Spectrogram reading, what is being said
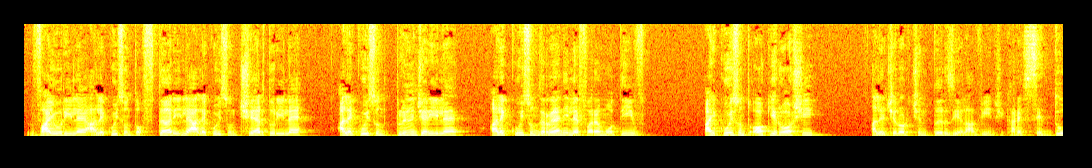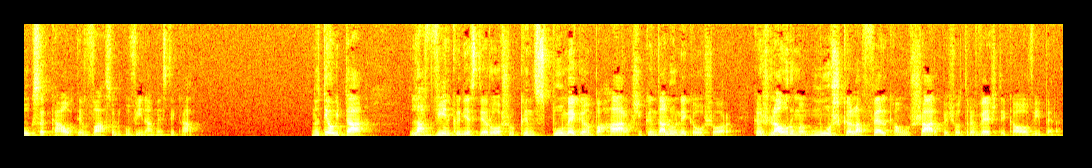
vaiurile, ale cui sunt oftările, ale cui sunt certurile, ale cui sunt plângerile, ale cui sunt rănile fără motiv, ai cui sunt ochii roșii, ale celor ce întârzie la vin și care se duc să caute vasul cu vin amestecat. Nu te uita la vin când este roșu, când spumegă în pahar și când alunecă ușor, căci la urmă mușcă la fel ca un șarpe și o trăvește ca o viperă.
